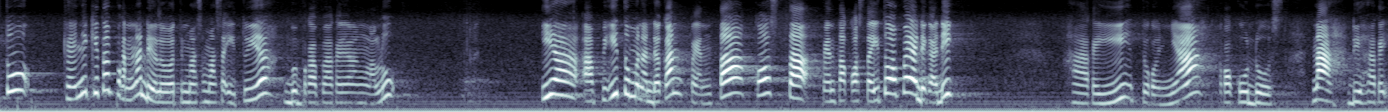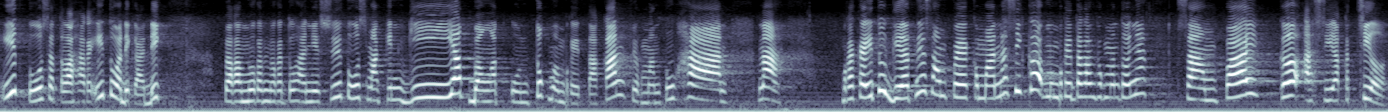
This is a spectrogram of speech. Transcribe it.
itu kayaknya kita pernah deh lewatin masa-masa itu ya, beberapa hari yang lalu Iya, api itu menandakan Pentakosta. Pentakosta itu apa ya adik-adik? Hari turunnya roh kudus. Nah, di hari itu, setelah hari itu adik-adik, para murid-murid Tuhan Yesus itu semakin giat banget untuk memberitakan firman Tuhan. Nah, mereka itu giatnya sampai ke mana sih kak memberitakan firman Tuhannya? Sampai ke Asia Kecil.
